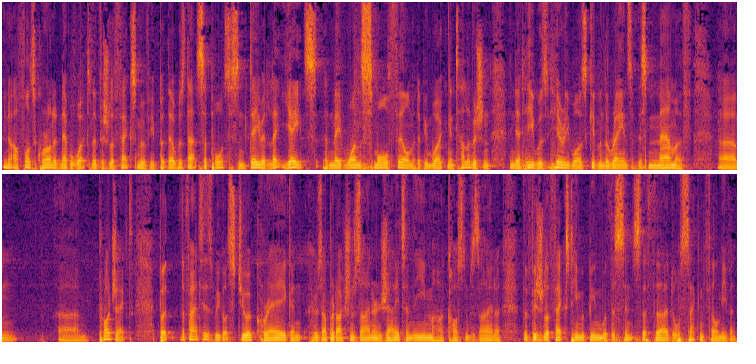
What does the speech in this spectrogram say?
you know, Alfonso Cuarón had never worked in a visual effects movie, but there was that support system. David Yates had made one small film, and had been working in television, and yet he was here. He was given the reins of this mammoth um, um, project. But the fact is, we've got Stuart Craig, and who's our production designer, and Jany Temime, our costume designer. The visual effects team have been with us since the third or second film, even.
